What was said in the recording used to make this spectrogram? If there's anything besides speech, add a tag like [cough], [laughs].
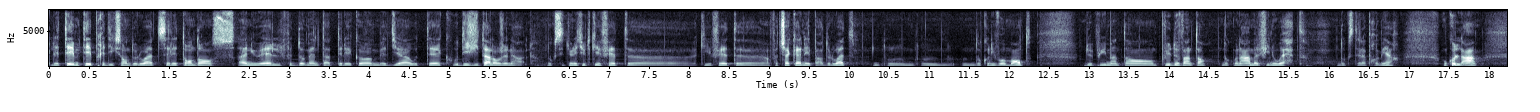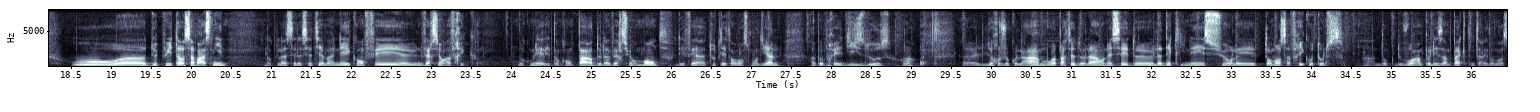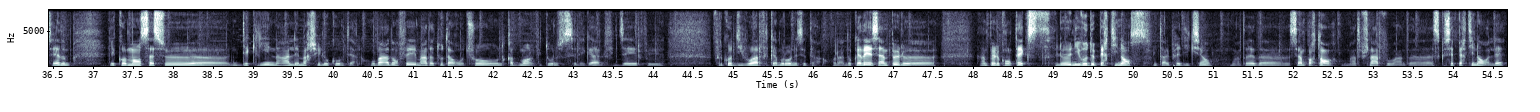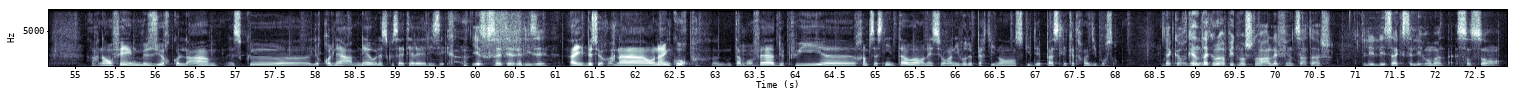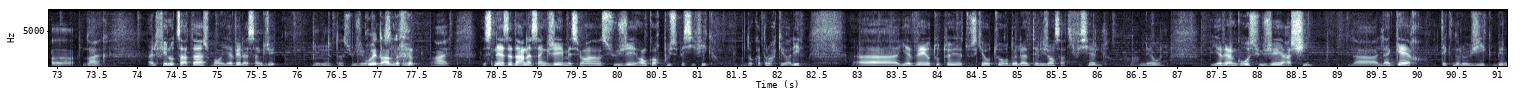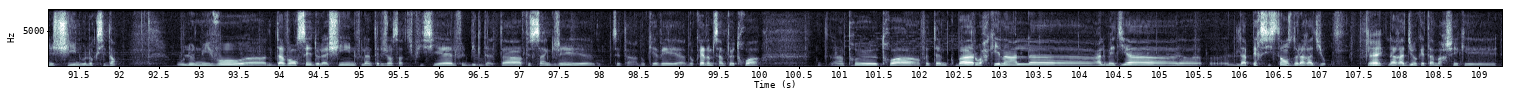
Les TMT prédictions de Loite, c'est les tendances annuelles dans le domaine de télécom, médias ou tech ou digital en général. Donc c'est une étude qui est faite, euh, qui est faite euh, en fait, chaque année par Deloitte, donc au niveau monde, depuis maintenant plus de 20 ans. Donc on a un donc c'était la première. Ou euh, depuis Tao Sabasnin, donc là c'est la septième année qu'on fait une version Afrique. Donc donc on part de la version monde, est fait à toutes les tendances mondiales, à peu près 10-12. Hein. Ou à partir de là, on essaie de la décliner sur les tendances Afrique au Toulouse. Donc de voir un peu les impacts de les tendances et comment ça se euh, décline à les marchés locaux. On va on fait tout un roadshow, on a fait Tunis, Sénégal, le Côte d'Ivoire, le Cameroun, etc. Voilà. Donc c'est un peu le un peu le contexte, le niveau de pertinence de la prédiction. C'est important. Est-ce que c'est pertinent? On fait une mesure Est-ce que les qu'on amené ou est-ce que ça a été réalisé? Est-ce que ça a été réalisé? Oui, bien sûr. On a, on a une courbe. Fait depuis 5 on est sur un niveau de pertinence qui dépasse les 90%. D'accord. Quand d'accord rapidement, je t'en 2019 les, les axes, les home sont. Euh, donc. Ouais. 2019, bon, il y avait la 5G. Mhm. tout un sujet. SNES Darna 5G, mais sur un sujet encore plus spécifique. Donc, quand on a il y avait tout, ce qui est autour de l'intelligence artificielle. Il y avait un gros sujet à Chine, la, guerre technologique bien Chine ou l'Occident, où le niveau euh, d'avancée de la Chine, l'intelligence artificielle, le big data, le 5G, etc. Donc, il y avait, euh, donc, c'est un peu trois un peu trois en fait thèmes كبار وحكينا على على الميديا la persistance de la radio. Ouais. La radio qui est un marché qui est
